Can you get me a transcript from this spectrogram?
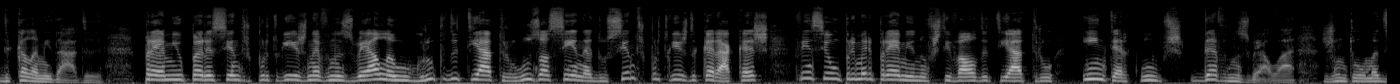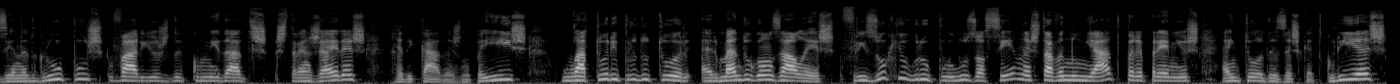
de calamidade. Prémio para Centro Português na Venezuela, o grupo de teatro Lusocena do Centro Português de Caracas venceu o primeiro prémio no Festival de Teatro Interclubes da Venezuela. Juntou uma dezena de grupos, vários de comunidades estrangeiras radicadas no país. O ator e produtor Armando Gonzalez frisou que o grupo Lusocena estava nomeado para prémios em todas as categorias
